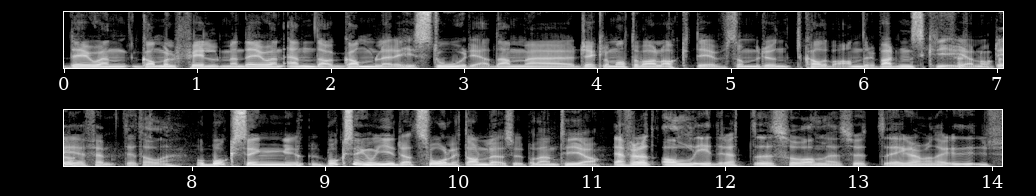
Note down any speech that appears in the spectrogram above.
det er jo en gammel film, men det er jo en enda gamlere historie. De, Jake LaMotta var aktiv som rundt hva det var, andre verdenskrig eller noe. 40-50-tallet. Og boksing, boksing og idrett så litt annerledes ut på den tida. Jeg føler at all idrett eh, så annerledes ut i gamle dager.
